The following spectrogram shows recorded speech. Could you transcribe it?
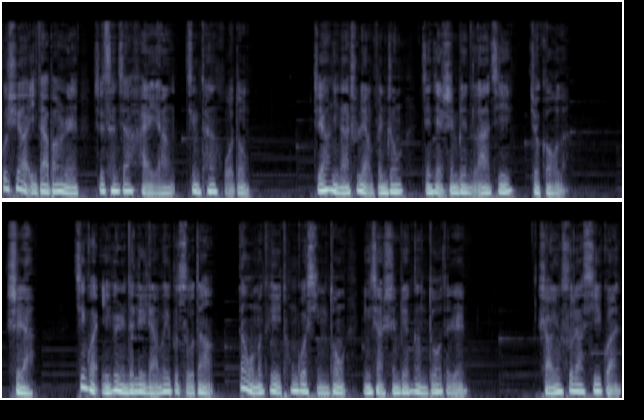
不需要一大帮人去参加海洋净滩活动，只要你拿出两分钟捡捡身边的垃圾就够了。是啊，尽管一个人的力量微不足道，但我们可以通过行动影响身边更多的人。少用塑料吸管，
